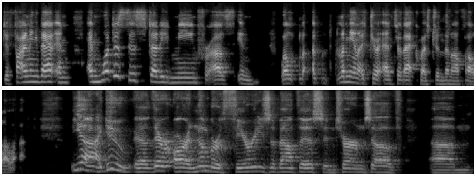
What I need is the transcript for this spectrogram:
defining that? And and what does this study mean for us in well let me let you answer that question then i'll follow up yeah, I do. Uh, there are a number of theories about this in terms of, um,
